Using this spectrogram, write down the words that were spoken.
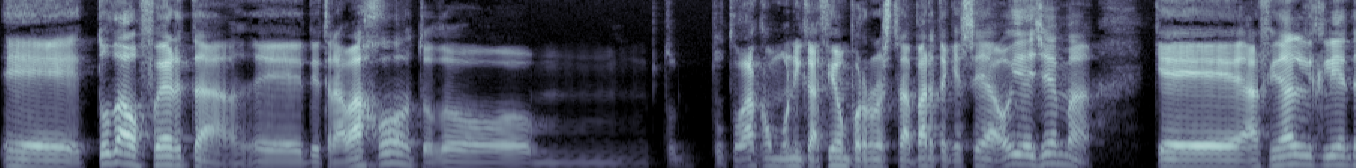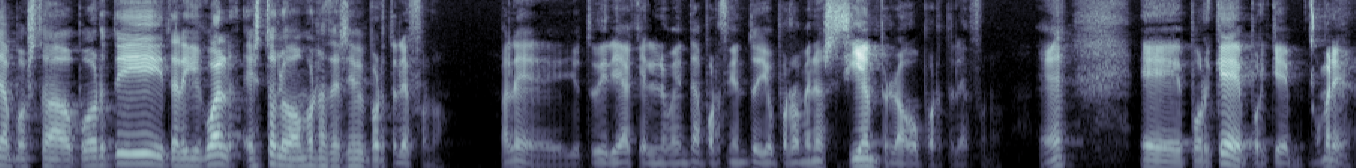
eh, toda oferta eh, de trabajo, todo, mm, toda comunicación por nuestra parte que sea, oye Gemma, que al final el cliente ha apostado por ti y tal y que cual, esto lo vamos a hacer siempre por teléfono. ¿Vale? Yo te diría que el 90% yo por lo menos siempre lo hago por teléfono. ¿eh? ¿eh? por qué? Porque, hombre,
